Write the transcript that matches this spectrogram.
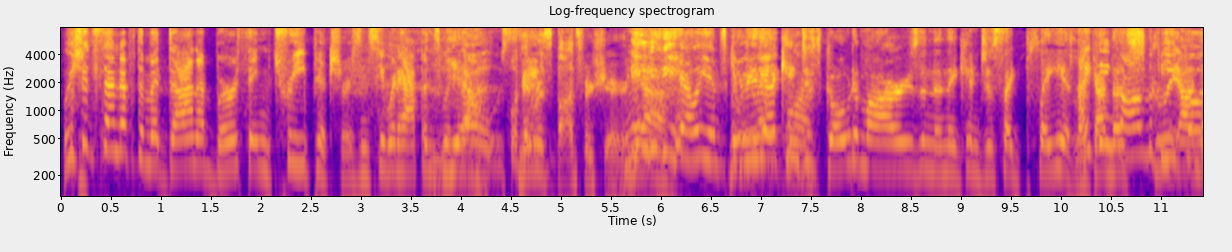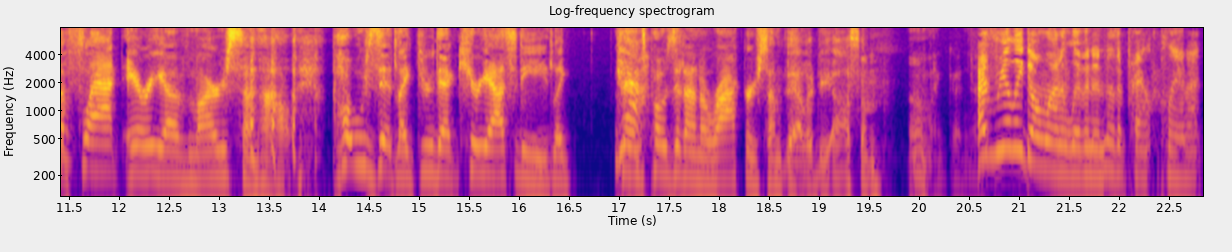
we should send up the Madonna birthing tree pictures and see what happens with Yeah. those. We'll get a response for sure. Maybe Yeah. the aliens can Maybe that can more. just go to Mars and then they can just like play it like on the all the screen on the flat area of Mars somehow. Pose it like through that curiosity, like Yeah. transpose it on a rock or something. That would be awesome. Oh my goodness. I really don't want to live in another planet.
